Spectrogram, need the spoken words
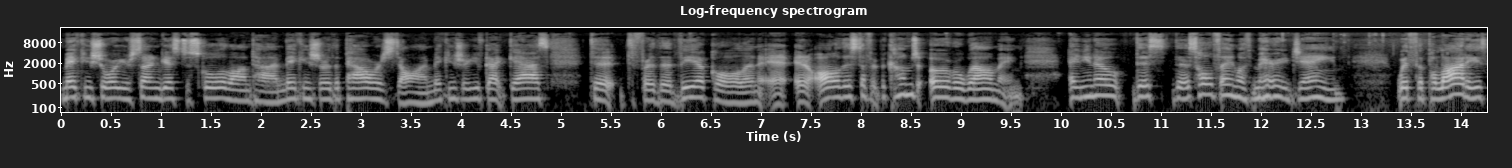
making sure your son gets to school on time, making sure the power's on, making sure you've got gas to, for the vehicle and, and, and all this stuff. It becomes overwhelming. And you know, this this whole thing with Mary Jane with the Pilates,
